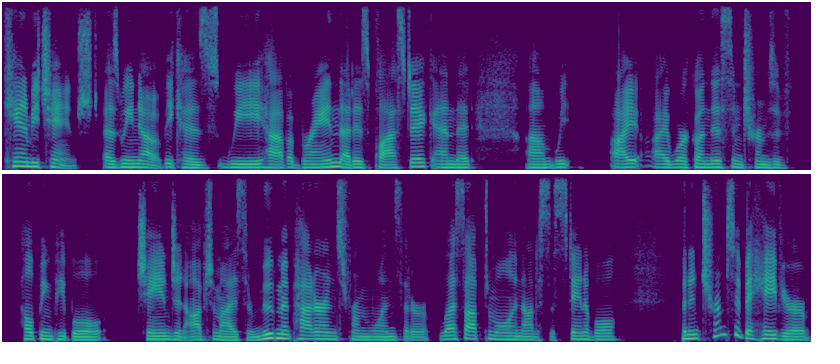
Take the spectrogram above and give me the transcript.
can be changed, as we know, because we have a brain that is plastic, and that um, we I I work on this in terms of helping people change and optimize their movement patterns from ones that are less optimal and not as sustainable. But in terms of behavior,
